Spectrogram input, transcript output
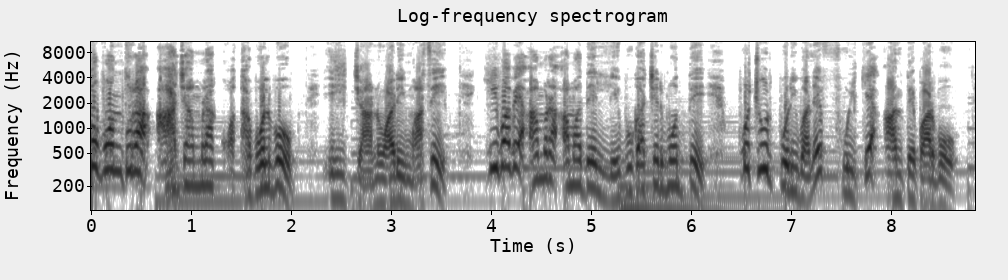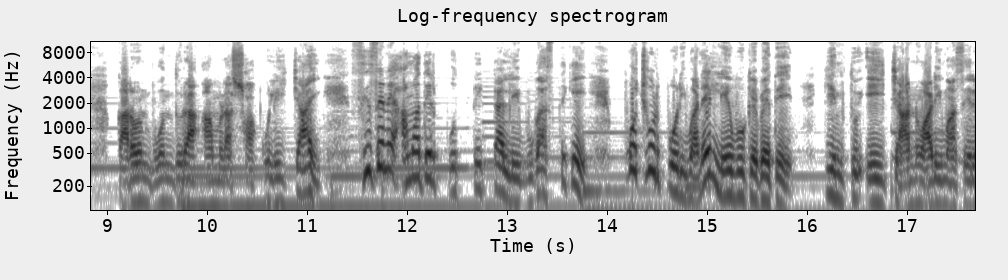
তো বন্ধুরা, আজ আমরা কথা বলব এই জানুয়ারি মাসে কীভাবে আমরা আমাদের লেবু গাছের মধ্যে প্রচুর পরিমাণে ফুলকে আনতে পারব। কারণ বন্ধুরা, আমরা সকলেই চাই সিজনে আমাদের প্রত্যেকটা লেবু গাছ থেকে প্রচুর পরিমাণে লেবুকে পেতে। কিন্তু এই জানুয়ারি মাসের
